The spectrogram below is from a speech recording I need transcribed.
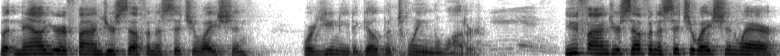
but now you find yourself in a situation where you need to go between the water. You find yourself in a situation where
